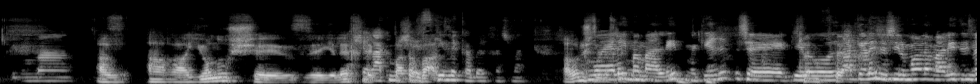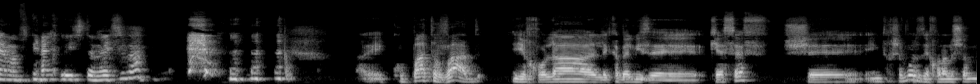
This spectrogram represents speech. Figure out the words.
כאילו מה... אז הרעיון הוא שזה ילך שרק מי לקופת הוועד. שהסכים מקבל חשמל. הרעיון הוא שזה כמו אלה עם המעלית, מכיר? שכאילו. רק אלה ששילמו על המעלית יש להם מפתח להשתמש בה? קופת הוועד יכולה לקבל מזה כסף, שאם תחשבו על זה יכולה לשם,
